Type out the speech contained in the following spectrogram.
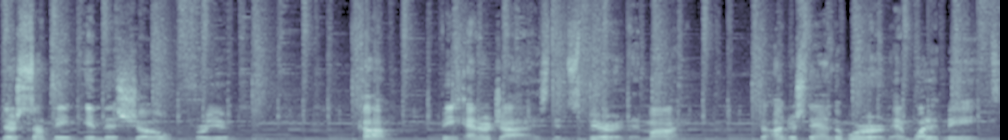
there's something in this show for you. Come, be energized in spirit and mind to understand the Word and what it means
